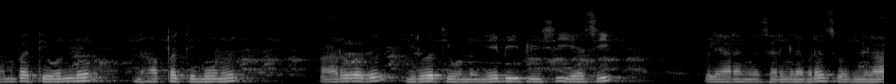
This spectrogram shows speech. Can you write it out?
ஐம்பத்தி ஒன்று நாற்பத்தி மூணு அறுபது இருபத்தி ஒன்று ஏபிபிசி ஏசி விளையாடுறாங்களா சரிங்களா ஃப்ரெண்ட்ஸ் ஓகேங்களா?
